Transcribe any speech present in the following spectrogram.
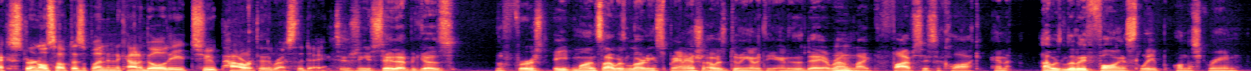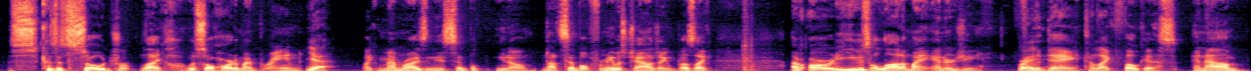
external self discipline and accountability to power through the rest of the day. It's interesting you say that because the first eight months I was learning Spanish, I was doing it at the end of the day around mm-hmm. like five, six o'clock, and I was literally falling asleep on the screen because it's so like was so hard in my brain. Yeah. Like memorizing these simple, you know, not simple for me it was challenging, but I was like, I've already used a lot of my energy for the day to like focus, and now I'm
